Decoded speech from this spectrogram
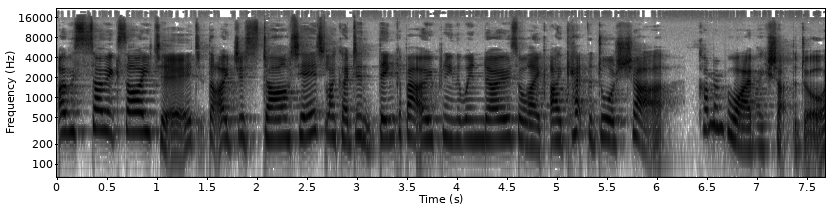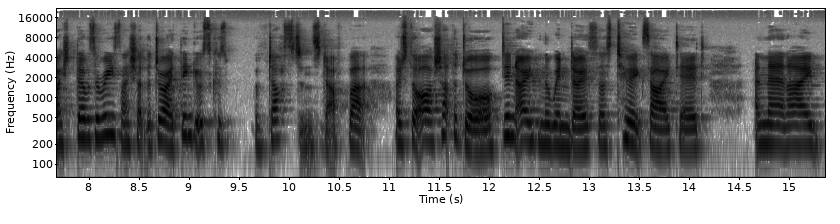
I was so excited that I just started. Like, I didn't think about opening the windows or like, I kept the door shut. Can't remember why I shut the door. I, there was a reason I shut the door. I think it was because of dust and stuff. But I just thought, oh, I'll shut the door. Didn't open the window, so I was too excited. And then I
